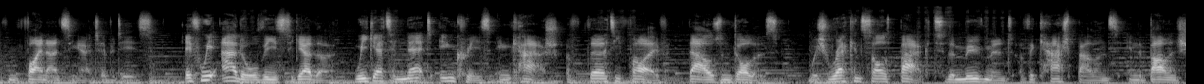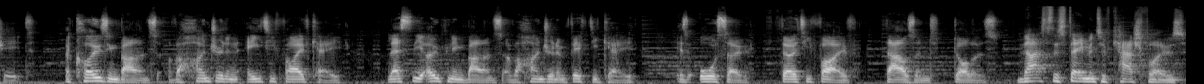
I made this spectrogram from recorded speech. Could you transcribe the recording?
from financing activities. If we add all these together, we get a net increase in cash of $35,000, which reconciles back to the movement of the cash balance in the balance sheet. A closing balance of 185k less the opening balance of 150k is also 35 $1,000. That's the statement of cash flows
